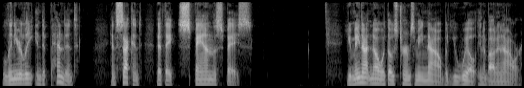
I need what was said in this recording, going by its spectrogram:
linearly independent, and second, that they span the space. You may not know what those terms mean now, but you will in about an hour,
